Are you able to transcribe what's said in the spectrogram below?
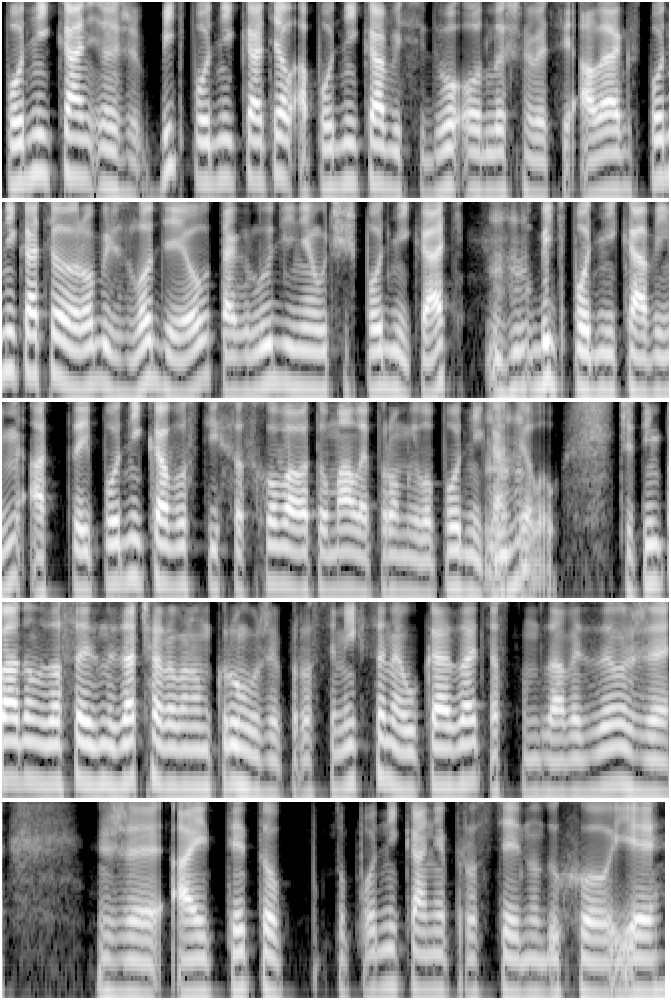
podnikanie, že byť podnikateľ a podnikavý si dvo odlišné veci. Ale ak z podnikateľov robíš zlodejov, tak ľudí neučíš podnikať, uh-huh. byť podnikavým a tej podnikavosti sa schováva to malé promilo podnikateľov. Uh-huh. Čiže tým pádom zase sme v začarovanom kruhu, že proste my chceme ukázať, aspoň záväzeo, že, že aj tieto to podnikanie proste jednoducho je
